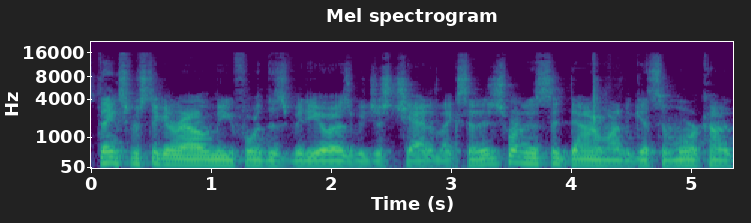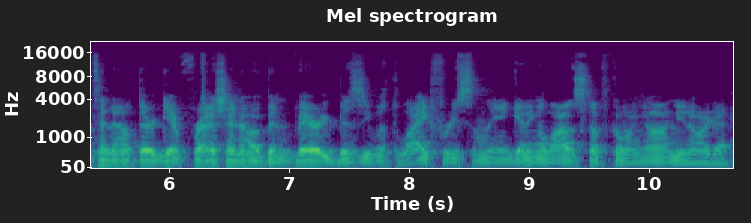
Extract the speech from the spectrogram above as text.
Thanks for sticking around with me for this video as we just chatted. Like I said, I just wanted to sit down and wanted to get some more content out there, get fresh. I know I've been very busy with life recently and getting a lot of stuff going on. You know, I got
